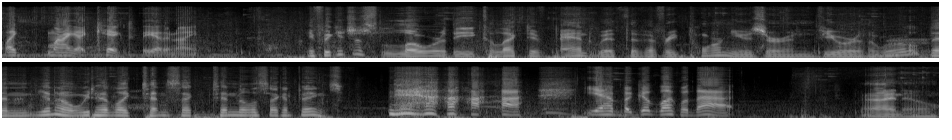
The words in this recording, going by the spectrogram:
like when I got kicked the other night. If we could just lower the collective bandwidth of every porn user and viewer in the world, then, you know, we'd have like 10 sec 10 millisecond pings. yeah, but good luck with that. I know.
